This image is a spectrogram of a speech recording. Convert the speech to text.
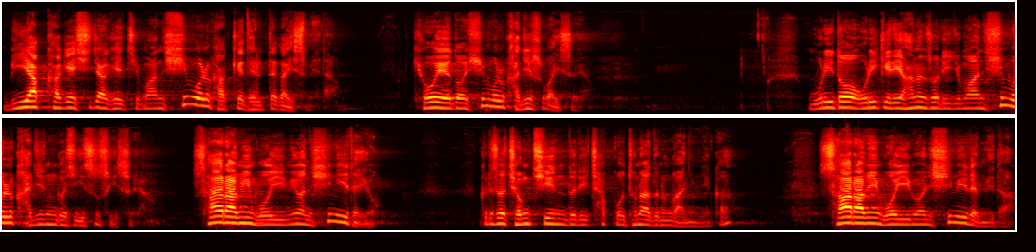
미약하게 시작했지만 힘을 갖게 될 때가 있습니다. 교회도 힘을 가질 수가 있어요. 우리도 우리끼리 하는 소리지만 힘을 가진 것이 있을 수 있어요. 사람이 모이면 힘이 돼요. 그래서 정치인들이 자꾸 드나드는 거 아닙니까? 사람이 모이면 힘이 됩니다.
